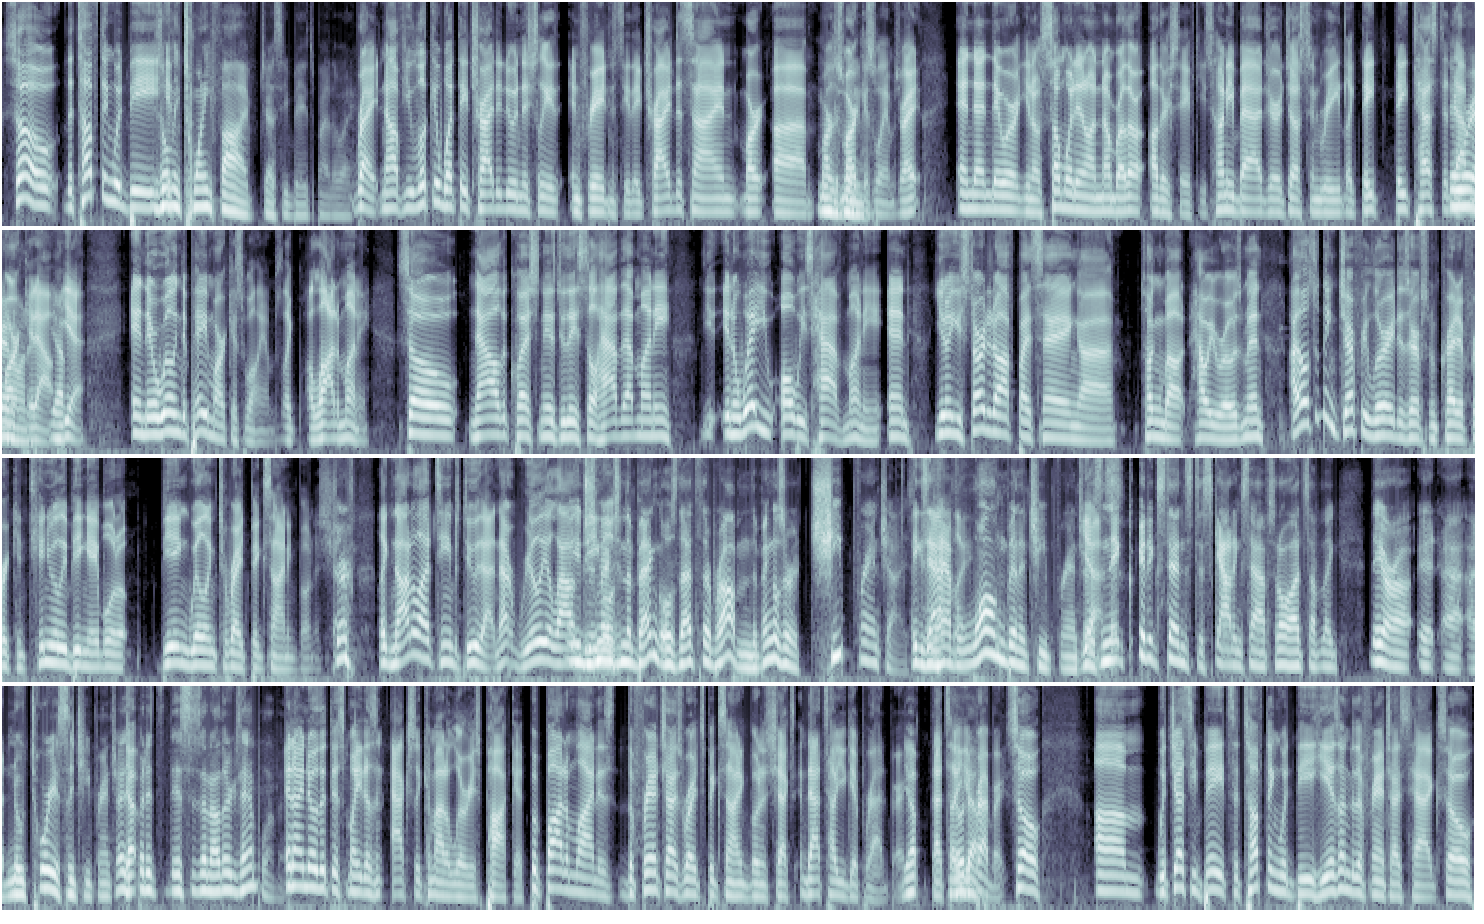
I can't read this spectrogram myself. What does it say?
So the tough thing would be He's if- only 25, Jessie Bates, by the way. Right now, if you look at what they tried to do initially in free agency, they tried to sign Mark uh, Marcus Marcus Williams, right? And then they were, you know, somewhat in on a number of other other safeties, Honey Badger, Justin Reid. Like they they tested They that were in on market out, yep. yeah, and they were willing to pay Marcus Williams like a lot of money. So now the question is, do they still have that money? In a way, you always have money, and you know, you started off by saying. Uh, Talking about Howie Roseman, I also think Jeffrey Lurie deserves some credit for continually being able to, being willing to write big signing bonus checks. Sure. Like not a lot of teams do that, and that really allows You just Eagles. mentioned the Bengals. That's their problem. The Bengals are a cheap franchise. Exactly. have long been a cheap franchise, Yes. and it, it extends to scouting staffs and all that stuff. Like they are a, a, a notoriously cheap franchise. Yep. But it's this is another example of it. and I know that this money doesn't actually come out of Lurie's pocket, but bottom line is the franchise writes big signing bonus checks, and that's how you get Bradberry. Yep. That's how No you get doubt. Bradberry. So, um, with Jessie Bates, the tough thing would be he is under the franchise tag. So,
